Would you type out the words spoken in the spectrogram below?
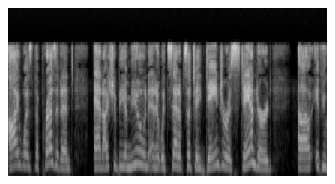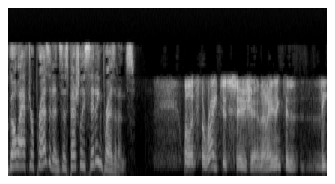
I was the president and I should be immune. And it would set up such a dangerous standard uh, if you go after presidents, especially sitting presidents. Well, it's the right decision, and I think the the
